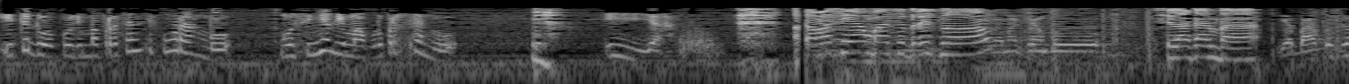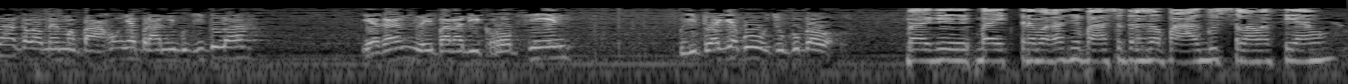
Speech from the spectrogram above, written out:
Itu 25% sih kurang Bu. Mestinya 50% Bu. Ya. Iya. Selamat siang Pak Sutrisno. Selamat siang Bu. Silakan Pak. Ya bagus lah kalau memang Pak Ahoknya berani begitulah. Ya kan, daripada dikorupsiin. Begitu aja Bu, cukup Bu. Bagi, baik, terima kasih Pak Sutrisno. Pak Agus, selamat siang.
